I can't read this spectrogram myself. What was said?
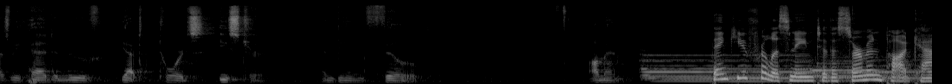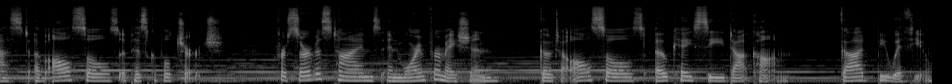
as we head and move yet towards Easter and being filled. Amen. Thank you for listening to the sermon podcast of All Souls Episcopal Church. For service times and more information, go to allsoulsokc.com. God be with you.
